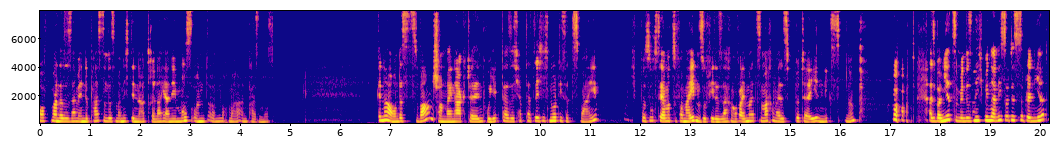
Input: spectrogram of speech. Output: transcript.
hofft man, dass es am Ende passt und dass man nicht den Nahttrenner hernehmen muss und ähm, nochmal anpassen muss. Genau, und das waren schon meine aktuellen Projekte. Also ich habe tatsächlich nur diese zwei. Ich versuche es ja immer zu vermeiden, so viele Sachen auf einmal zu machen, weil das wird ja eh nichts. Ne? also bei mir zumindest nicht. Ich bin da nicht so diszipliniert.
